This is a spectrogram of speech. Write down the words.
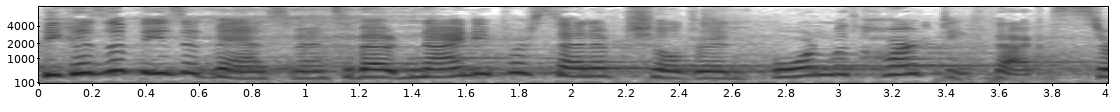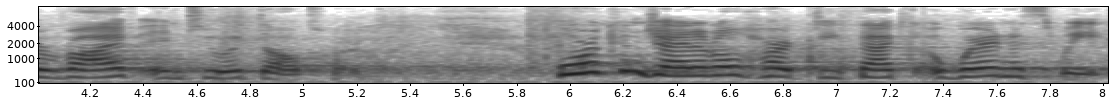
Because of these advancements, about 90% of children born with heart defects survive into adulthood. For Congenital Heart Defect Awareness Week,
